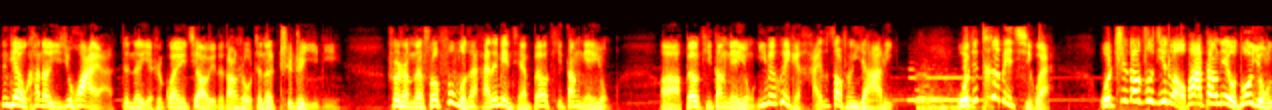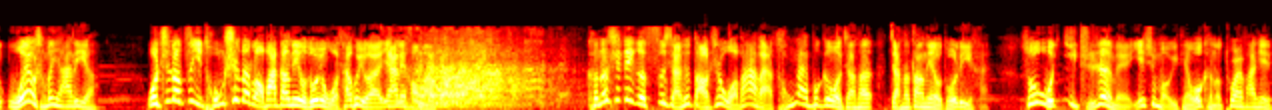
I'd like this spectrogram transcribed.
那天我看到一句话呀，真的也是关于教育的，当时我真的嗤之以鼻。说什么呢？说父母在孩子面前不要提当年勇啊，不要提当年勇，因为会给孩子造成压力。我就特别奇怪，我知道自己老爸当年有多勇，我有什么压力啊？我知道自己同事的老爸当年有多勇，我才会有压力好吗？可能是这个思想就导致我爸爸从来不跟我讲他讲他当年有多厉害。所以我一直认为，也许某一天我可能突然发现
